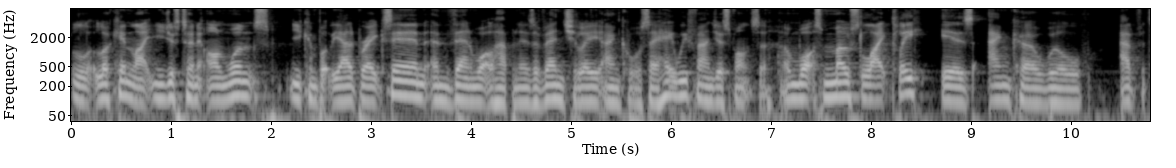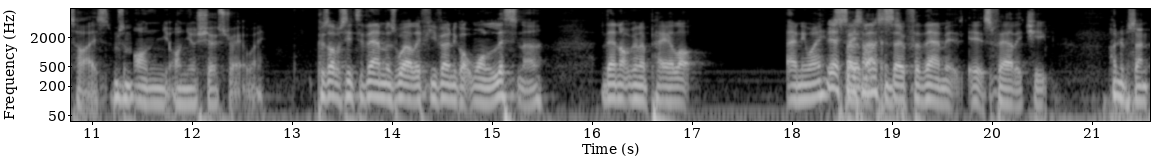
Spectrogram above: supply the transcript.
looking. Like you just turn it on once. You can put the ad breaks in, and then what will happen is eventually Anchor will say, "Hey, we found your sponsor." And what's most likely is Anchor will advertise Mhm. on on your show straight away. Because obviously, to them as well, if you've only got one listener, they're not going to pay a lot anyway. Yeah, so that, so for them, it, it's fairly cheap. Hundred percent.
